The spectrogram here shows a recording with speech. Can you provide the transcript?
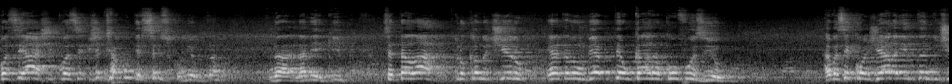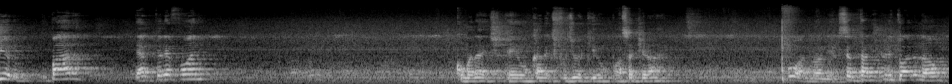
você acha que você. Já, aconteceu isso comigo, tá? Na, na minha equipe. Você está lá trocando tiro, entra num beco tem um cara com um fuzil. Aí você congela e entra dando tiro. Para, pega o telefone, Comandante, tem um cara que fugiu aqui, eu posso atirar? Pô, meu amigo, você não está no escritório não.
